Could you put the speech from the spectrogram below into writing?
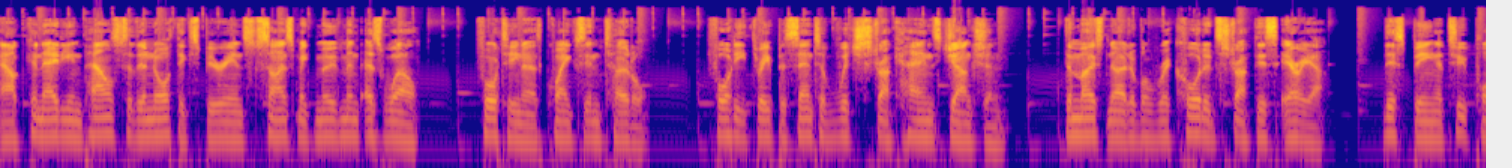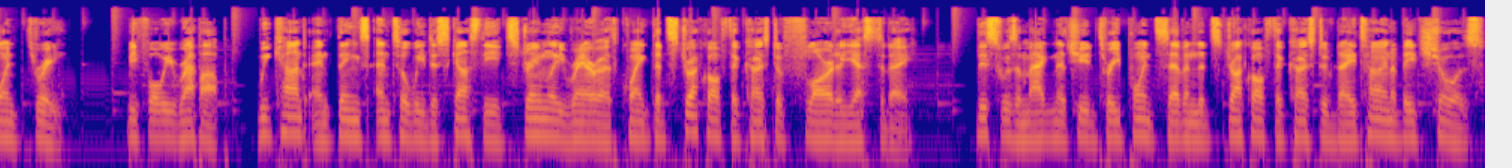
Our Canadian pals to the north experienced seismic movement as well. 14 earthquakes in total. 43% of which struck Haines Junction. The most notable recorded struck this area. This being a 2.3. Before we wrap up, we can't end things until we discuss the extremely rare earthquake that struck off the coast of Florida yesterday. This was a magnitude 3.7 that struck off the coast of Daytona Beach shores.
